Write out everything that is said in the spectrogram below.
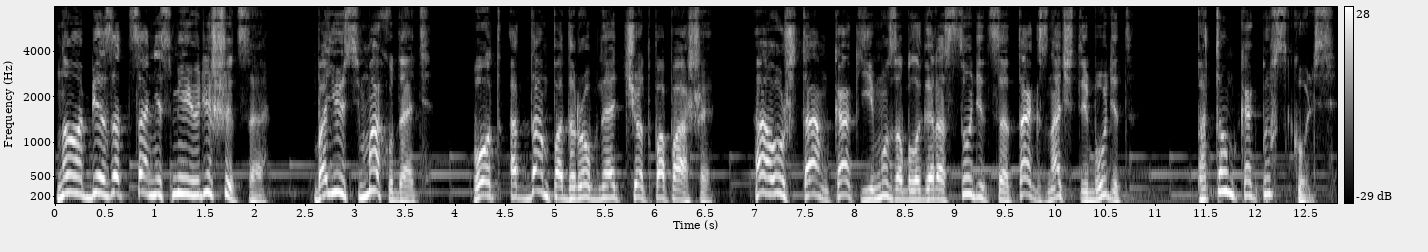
но без отца не смею решиться. Боюсь маху дать. Вот отдам подробный отчет папаше. А уж там, как ему заблагорассудится, так значит и будет. Потом как бы вскользь.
